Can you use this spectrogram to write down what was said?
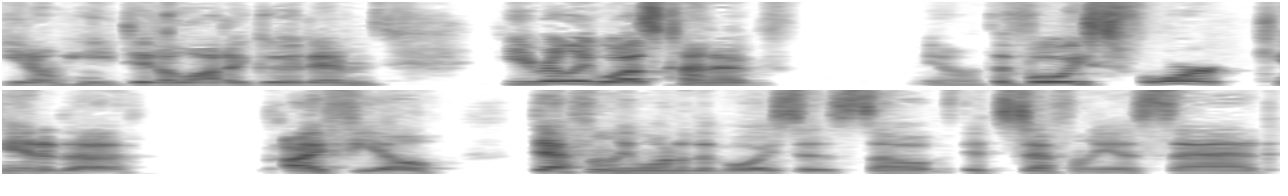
you know he did a lot of good and he really was kind of you know the voice for canada i feel. Definitely one of the voices. So it's definitely a sad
